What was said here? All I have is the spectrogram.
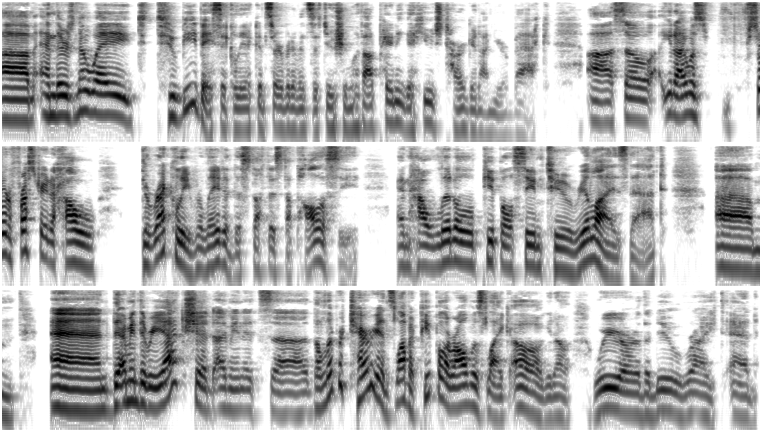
Um, and there's no way t- to be basically a conservative institution without painting a huge target on your back. Uh, so you know, I was sort of frustrated how directly related this stuff is to policy and how little people seem to realize that. Um, and the, I mean the reaction. I mean, it's uh, the libertarians love it. People are always like, "Oh, you know, we are the new right," and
